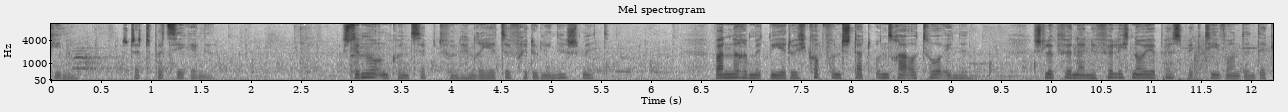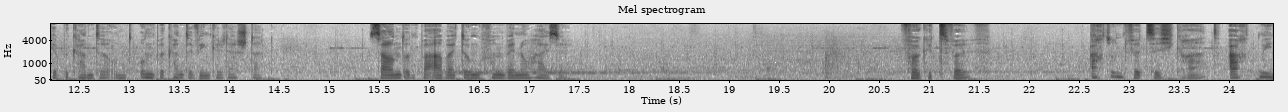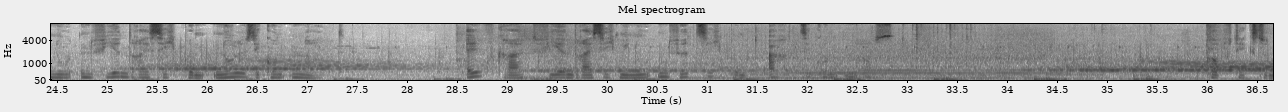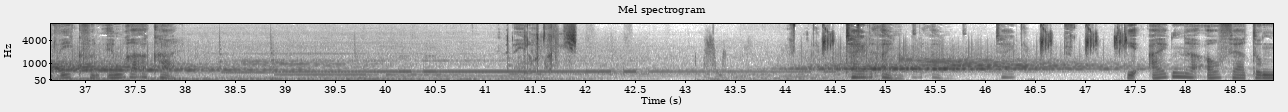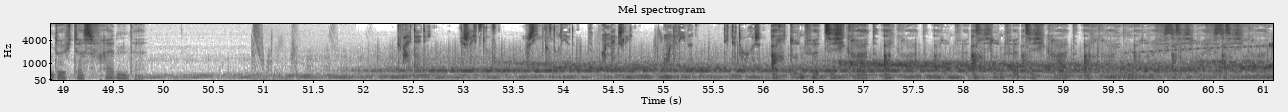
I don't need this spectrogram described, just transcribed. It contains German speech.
Kopfkino statt Spaziergänge. Stimme und Konzept von Henriette Fridoline Schmidt. Wandere mit mir durch Kopf und Stadt unserer AutorInnen. Schlüpfe in eine völlig neue Perspektive und entdecke bekannte und unbekannte Winkel der Stadt. Sound und Bearbeitung von Benno Heisel. Folge 12 48 Grad, 8 Minuten 34.0 Sekunden Nord. 11 Grad, 34 Minuten 40.8 Sekunden Ost. Kopftext und Weg von Emre Akal. Teil 1. Die eigene Aufwertung durch das Fremde. 48 Grad, 8 Grad, 48 Grad, 8 Grad, 30, 30 Grad, 30 Grad,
